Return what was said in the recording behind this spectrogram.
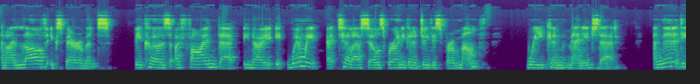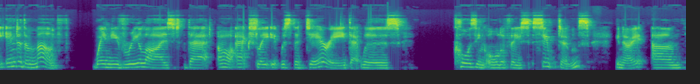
And I love experiments because I find that, you know, it, when we tell ourselves we're only going to do this for a month, we can manage that. And then at the end of the month, when you've realized that, oh, actually, it was the dairy that was causing all of these symptoms, you know, um,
